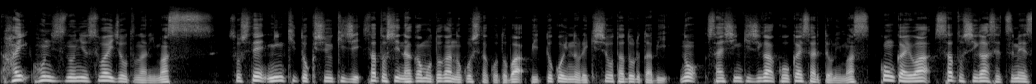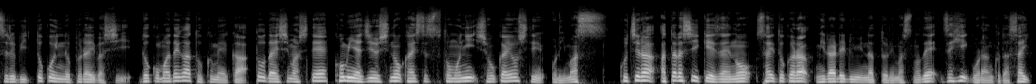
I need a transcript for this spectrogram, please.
はい、本日のニュースは以上となります。そして人気特集記事、サトシ仲本が残した言葉、ビットコインの歴史をたどる旅の最新記事が公開されております。今回はサトシが説明するビットコインのプライバシー、どこまでが匿名かと題しまして、小宮重視の解説とともに紹介をしております。こちら、新しい経済のサイトから見られるようになっておりますので、ぜひご覧ください。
